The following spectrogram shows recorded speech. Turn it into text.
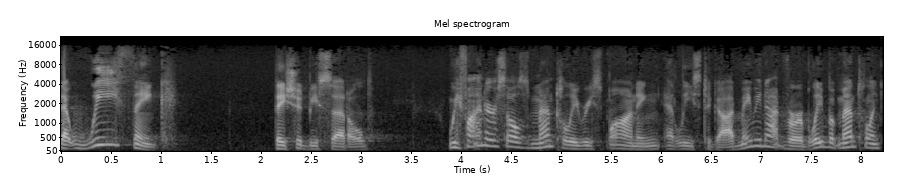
that we think they should be settled, we find ourselves mentally responding at least to God. Maybe not verbally, but mentally.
